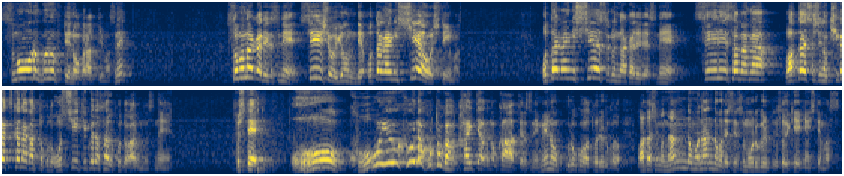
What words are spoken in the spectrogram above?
スモールグループというのを行っていますね。その中でですね、聖書を読んでお互いにシェアをしています。お互いにシェアする中でですね、精霊様が私たちの気がつかなかったことを教えてくださることがあるんですね。そして、おお、こういうふうなことが書いてあるのかってですね、目の鱗が取れること、私も何度も何度もですね、スモールグループでそういう経験しています。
